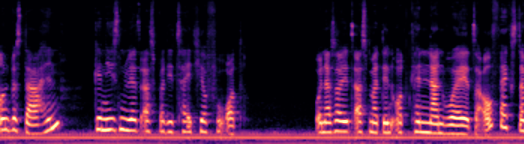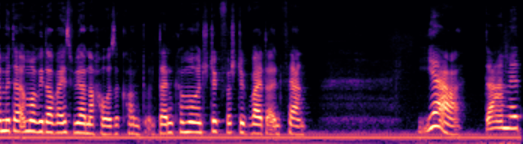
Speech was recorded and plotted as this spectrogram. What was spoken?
Und bis dahin genießen wir jetzt erstmal die Zeit hier vor Ort. Und er soll jetzt erstmal den Ort kennenlernen, wo er jetzt aufwächst, damit er immer wieder weiß, wie er nach Hause kommt. Und dann können wir uns Stück für Stück weiter entfernen. Ja, damit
